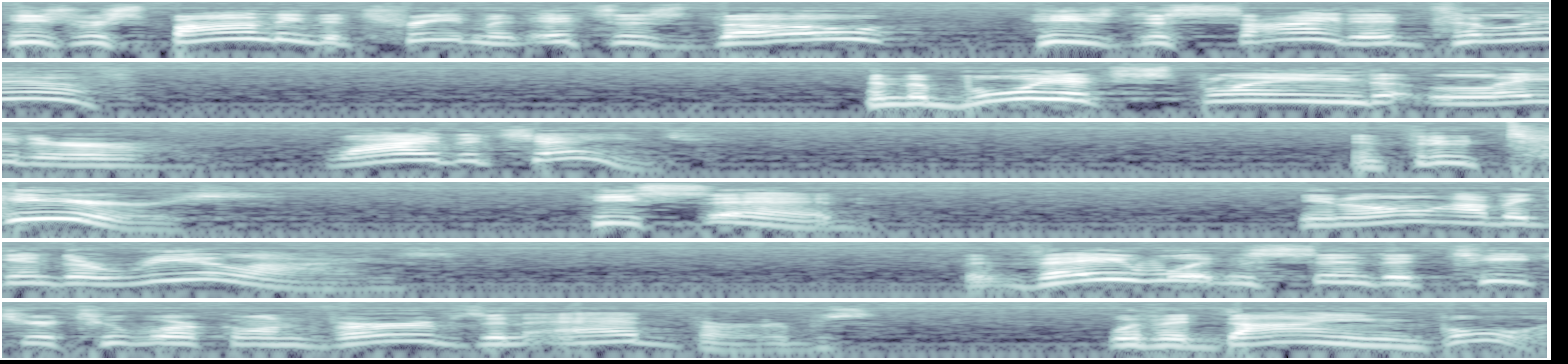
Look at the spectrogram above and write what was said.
He's responding to treatment. It's as though He's decided to live. And the boy explained later why the change. And through tears, he said, You know, I began to realize that they wouldn't send a teacher to work on verbs and adverbs with a dying boy,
